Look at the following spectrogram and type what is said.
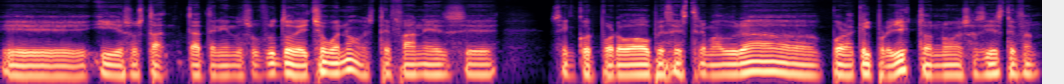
eh, y eso está, está, teniendo su fruto. De hecho, bueno, Estefan es, eh, se incorporó a OPC Extremadura por aquel proyecto, ¿no es así, Estefan?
